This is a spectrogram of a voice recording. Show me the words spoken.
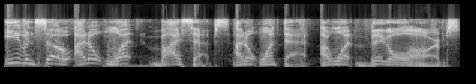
even so, I don't want biceps. I don't want that. I want big old arms.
